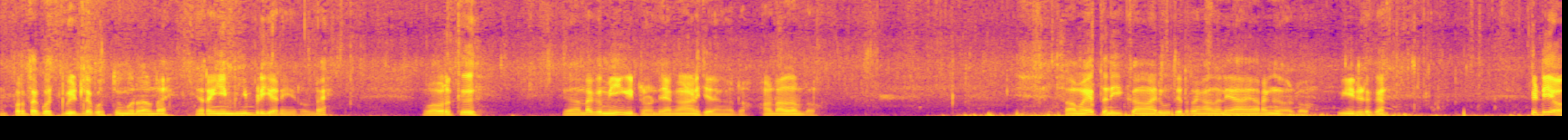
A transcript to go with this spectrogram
അപ്പുറത്തെ കൊച്ചു വീട്ടിലെ കൊച്ചും കൂടെ അവിടെ ഇറങ്ങി മീൻ പിടിക്കാൻ ഇറങ്ങിയിട്ടുണ്ടേ. അപ്പോൾ അവർക്ക് ഏതാണ്ടൊക്കെ മീൻ കിട്ടുന്നുണ്ട്. ഞാൻ കാണിച്ചു തരാം കേട്ടോ. അവിടെ അതുണ്ടോ? സമയത്തിന് ഈ കാൽ കുത്തിയിട്ട് ഇറങ്ങാം. അതിന് ഞാൻ ഇറങ്ങുക കേട്ടോ. വീടെടുക്കാൻ കിട്ടിയോ?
